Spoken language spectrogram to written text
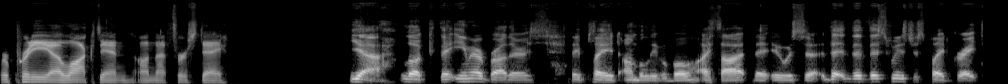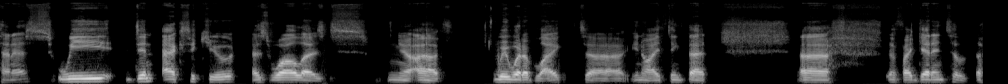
were pretty uh, locked in on that first day. Yeah, look, the Ymer brothers, they played unbelievable. I thought that it was, uh, the, the, just played great tennis. We didn't execute as well as, you know, uh, we would have liked. Uh, you know, I think that uh, if I get into a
